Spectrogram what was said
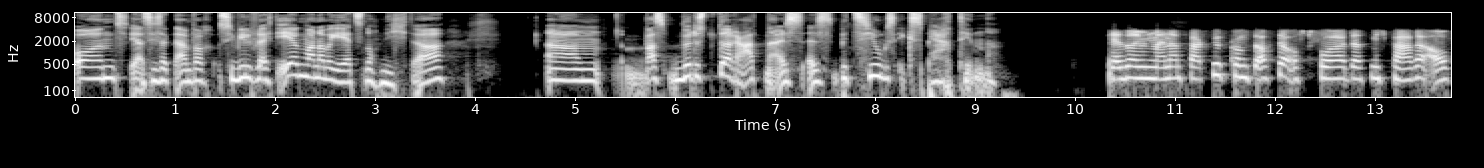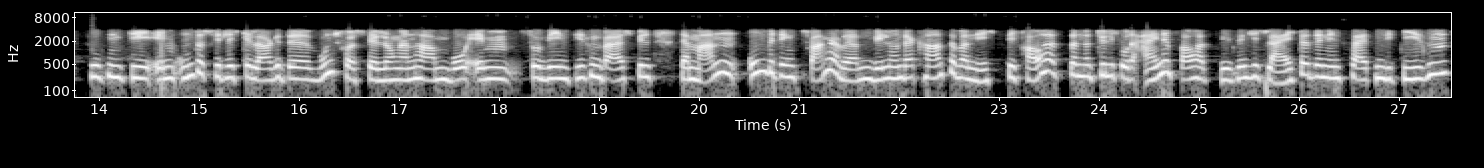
Und ja, sie sagt einfach, sie will vielleicht irgendwann, aber jetzt noch nicht. Ja. Ähm, was würdest du da raten als, als Beziehungsexpertin? Also in meiner Praxis kommt es auch sehr oft vor, dass mich Paare aufsuchen, die eben unterschiedlich gelagerte Wunschvorstellungen haben, wo eben, so wie in diesem Beispiel, der Mann unbedingt schwanger werden will und er kann es aber nicht. Die Frau hat es dann natürlich, oder eine Frau hat es wesentlich leichter, denn in Zeiten wie diesen,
